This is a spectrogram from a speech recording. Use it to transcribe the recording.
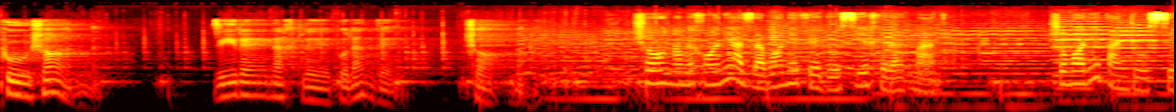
پوشان زیر نخل بلند شاهنامه. شاهنامه خوانی از زبان فردوسی خردمند. شماره 53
